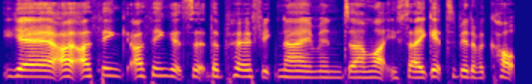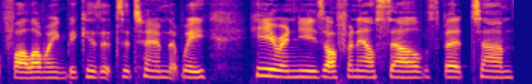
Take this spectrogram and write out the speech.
Yeah, I, I think I think it's the perfect name, and um, like you say, gets a bit of a cult following because it's a term that we hear and use often ourselves. But um,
